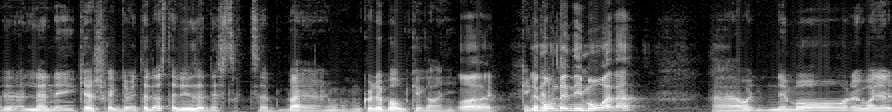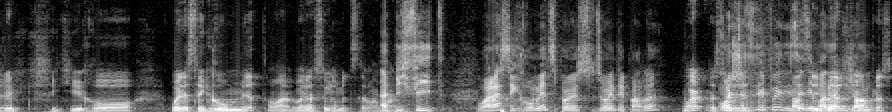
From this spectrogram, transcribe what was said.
Euh, L'année que Shrek 2 était là, c'était les Indestructibles. Ben, Incredible qui a gagné. Ouais, ouais. Le monde de Nemo avant? Euh, ouais, Nemo, le voyage de Shikiro. Wallace et Gromit. Ouais, Wallace et Gromit, c'était vraiment. Happy Feet. Voilà, c'est Gros Mythe, c'est pas un studio indépendant? Ouais, Moi, je te dis, des fois, il y a des c'est indépendants belge en plus.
